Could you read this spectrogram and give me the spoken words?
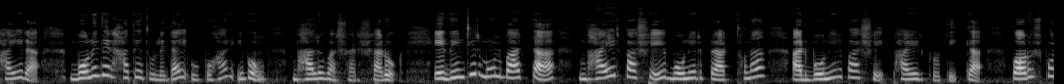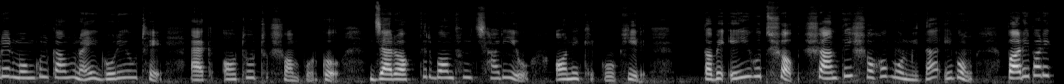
ভাইয়েরা বোনেদের হাতে তুলে দেয় উপহার এবং ভালোবাসার স্মারক। এই দিনটির মূল বার্তা, ভাইয়ের পাশে বোনের প্রার্থনা আর বোনের পাশে ভাইয়ের প্রতিজ্ঞা। পরস্পরের মঙ্গল কামনায় গড়ে ওঠে এক অটুট সম্পর্ক, যা রক্তের বন্ধন ছাড়িয়েও অনেক গভীর। তবে এই উৎসব শান্তি, সহমর্মিতা এবং পারিবারিক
